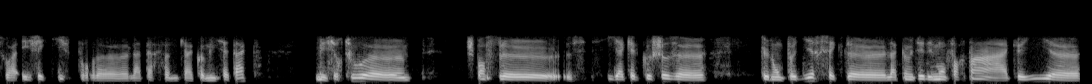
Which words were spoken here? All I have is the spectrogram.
soient effectifs pour le, la personne qui a commis cet acte, mais surtout je pense que s'il y a quelque chose euh, que l'on peut dire, c'est que la communauté des Montfortins a accueilli euh,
